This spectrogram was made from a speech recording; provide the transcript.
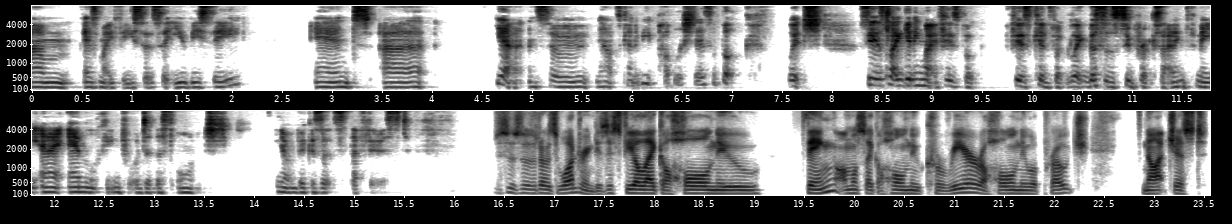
um, as my thesis at UBC and uh, yeah, and so now it's going to be published as a book, which see, it's like getting my first book, first kids book. Like this is super exciting for me, and I am looking forward to this launch. You know, because it's the first. This is what I was wondering. Does this feel like a whole new thing, almost like a whole new career, a whole new approach? Not just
